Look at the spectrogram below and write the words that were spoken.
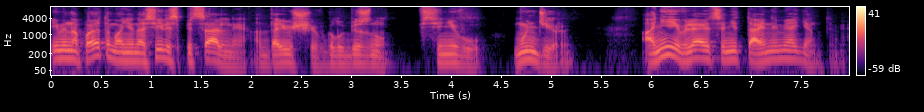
Именно поэтому они носили специальные, отдающие в голубизну, в синеву, мундиры. Они являются не тайными агентами,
